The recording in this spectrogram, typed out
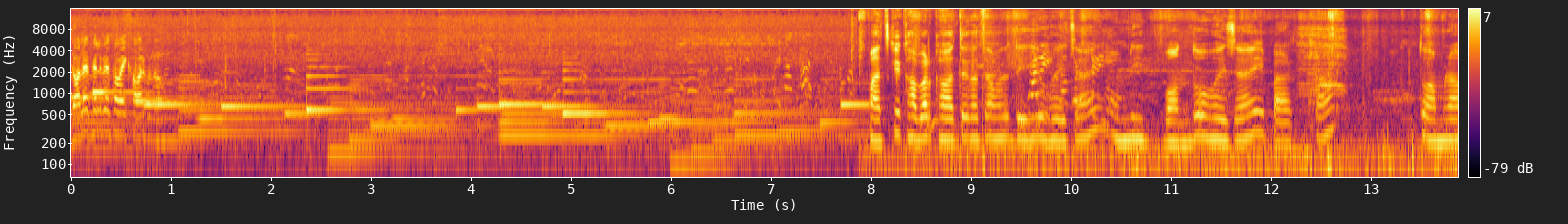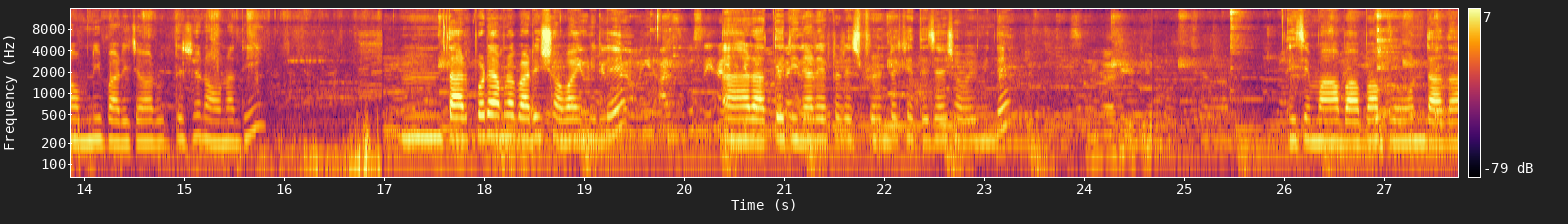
জলে ফেলবে সবাই খাবারগুলো মাছকে খাবার খাওয়াতে খাওয়াতে আমাদের দেরি হয়ে যায়, অমনি বন্ধ হয়ে যায় এই পার্কটা। তো আমরা অমনি বাড়ি যাওয়ার উদ্দেশ্যে রওনা দিই। তারপরে আমরা বাড়ির সবাই মিলে রাতে ডিনারে একটা রেস্টুরেন্টে খেতে যাই সবাই মিলে। এই যে মা, বাবা, বোন, দাদা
